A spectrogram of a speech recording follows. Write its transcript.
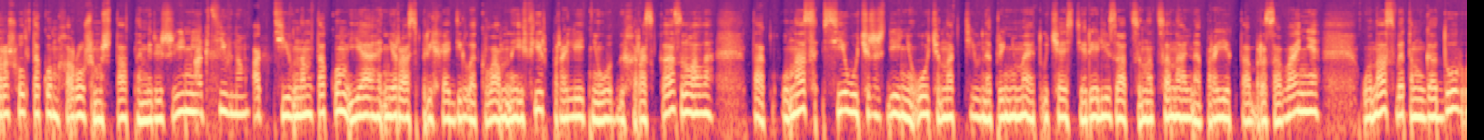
прошел в таком хорошем штатном режиме. Активном. Активном таком. Я не раз приходила к вам на эфир, про летний отдых рассказывала. Так, у нас все учреждения очень активно принимают участие в реализации национального проекта образования. У нас в этом году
